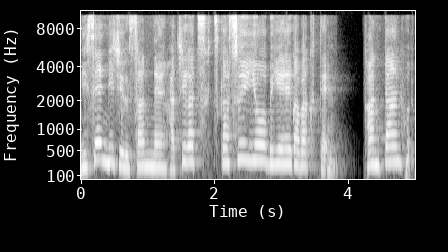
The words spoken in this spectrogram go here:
2023年8月2日水曜日映画バク転。簡単ふ。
